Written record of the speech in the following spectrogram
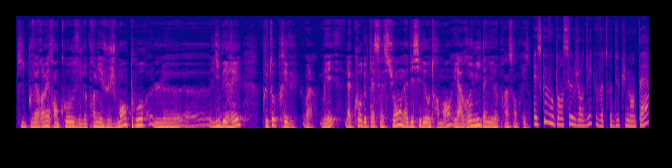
qui pouvait remettre en cause le premier jugement pour le euh, libérer plutôt que prévu. Voilà. Mais la Cour de cassation a décidé autrement et a remis Daniel Le Prince en prison. Est-ce que vous pensez aujourd'hui que votre documentaire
